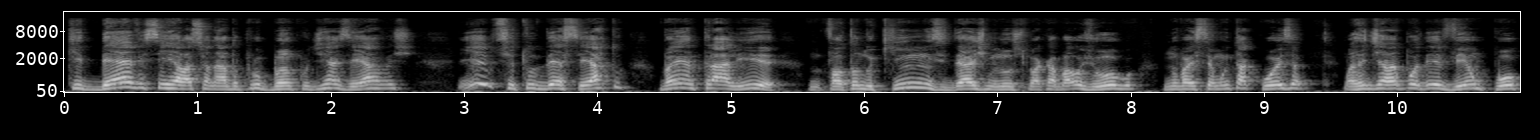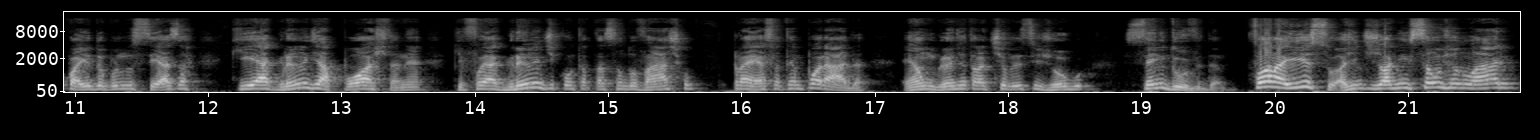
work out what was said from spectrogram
que deve ser relacionado para o banco de reservas. E se tudo der certo, vai entrar ali, faltando 15, 10 minutos para acabar o jogo, não vai ser muita coisa, mas a gente já vai poder ver um pouco aí do Bruno César, que é a grande aposta, né? Que foi a grande contratação do Vasco para essa temporada. É um grande atrativo desse jogo, sem dúvida. Fora isso, a gente joga em São Januário.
